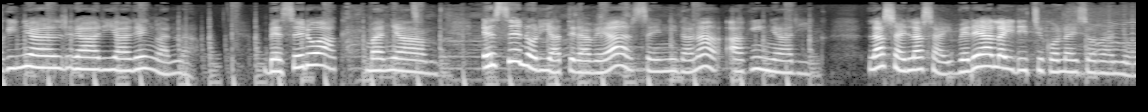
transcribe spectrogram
Aginalariaren gana. Bezeroak, baina ez zen hori atera behar zein idana aginarik. Lasai, lasai, bere ala iritsiko naiz horraino.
